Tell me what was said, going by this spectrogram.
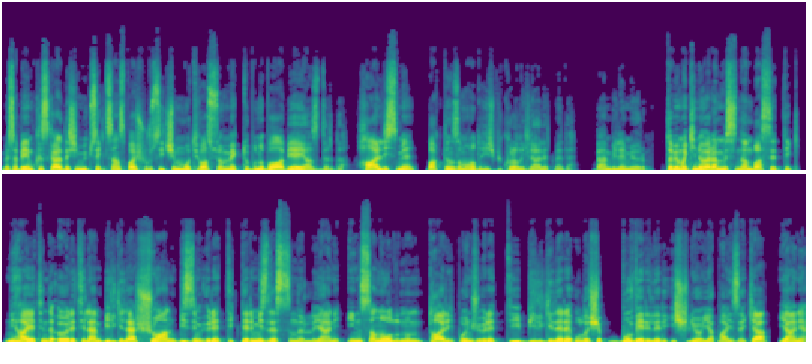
Mesela benim kız kardeşim yüksek lisans başvurusu için motivasyon mektubunu bu abiye yazdırdı. Halis mi? Baktığın zaman o da hiçbir kural ihlal etmedi. Ben bilemiyorum. Tabi makine öğrenmesinden bahsettik. Nihayetinde öğretilen bilgiler şu an bizim ürettiklerimizle sınırlı. Yani insanoğlunun tarih boyunca ürettiği bilgilere ulaşıp bu verileri işliyor yapay zeka. Yani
